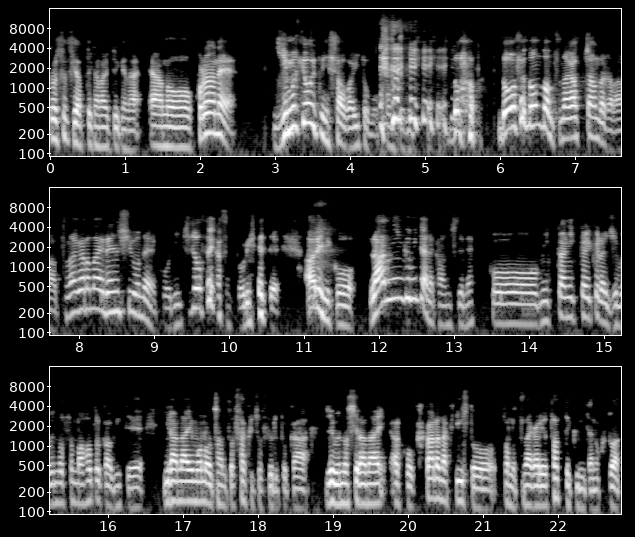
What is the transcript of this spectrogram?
少しずつやっていかないといけない。あの、これはね、義務教育にした方がいいと思う。本当に。どうどうせどんどん繋がっちゃうんだから、繋がらない練習をね、こう日常生活に取り入れて、ある意味こう、ランニングみたいな感じでね、こう、3日に1回くらい自分のスマホとかを見て、いらないものをちゃんと削除するとか、自分の知らない、あこう、関わらなくていい人との繋がりを断っていくみたいなことは、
